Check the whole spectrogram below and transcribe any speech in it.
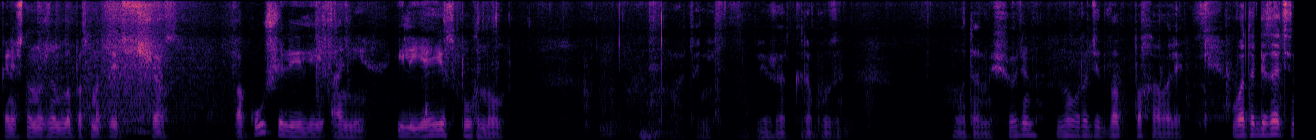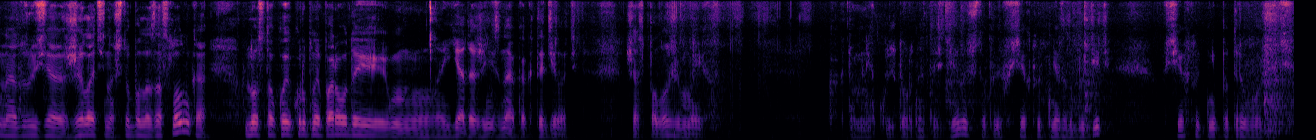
Конечно, нужно было посмотреть сейчас, покушали ли они, или я ее спугнул. Вот они, лежат карапузы. Вот там еще один. Ну, вроде два похавали. Вот обязательно, друзья, желательно, чтобы была заслонка. Но с такой крупной породой я даже не знаю, как это делать. Сейчас положим мы их. Как там мне культурно это сделать, чтобы их всех тут не разбудить, всех тут не потревожить.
